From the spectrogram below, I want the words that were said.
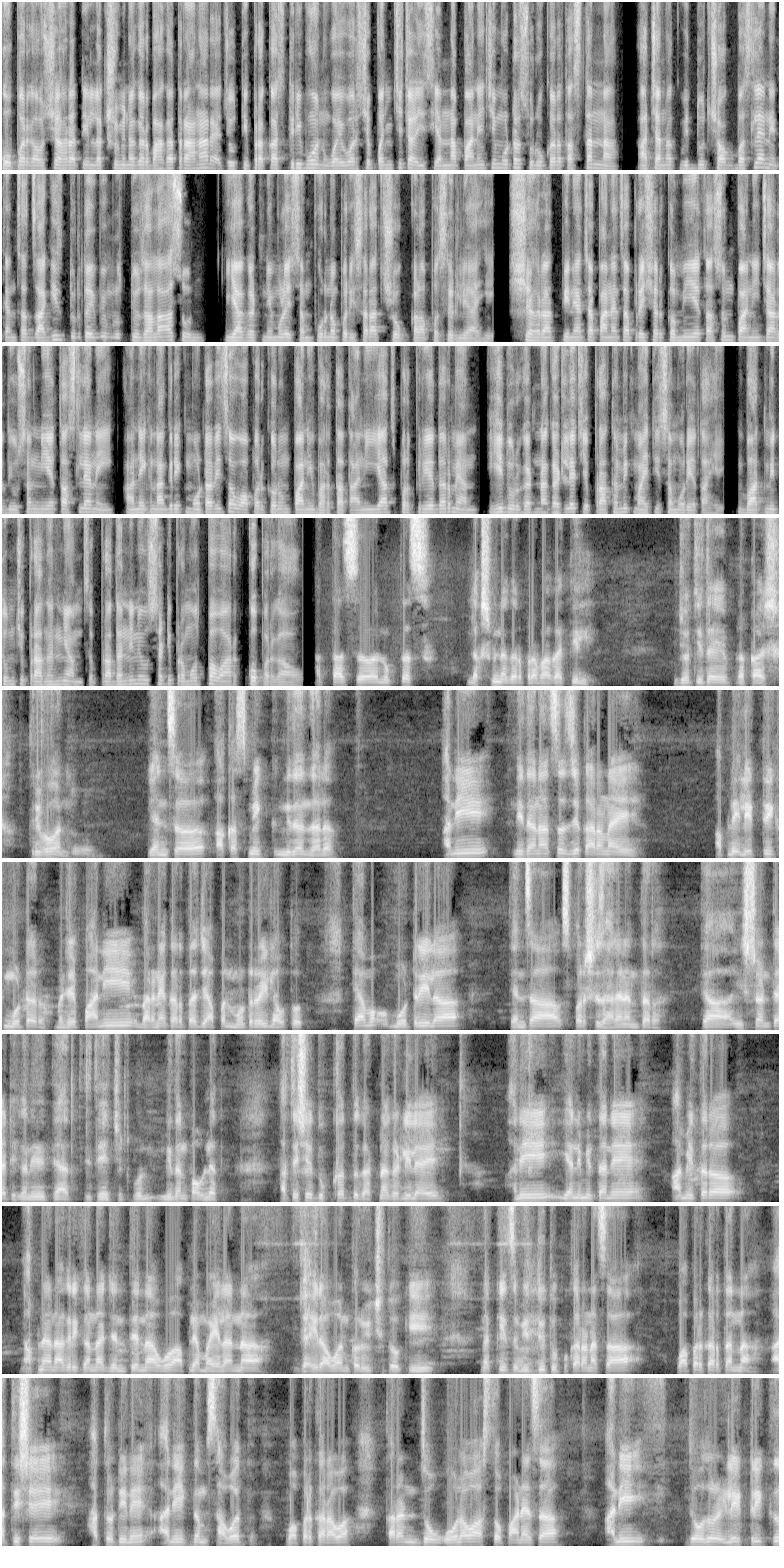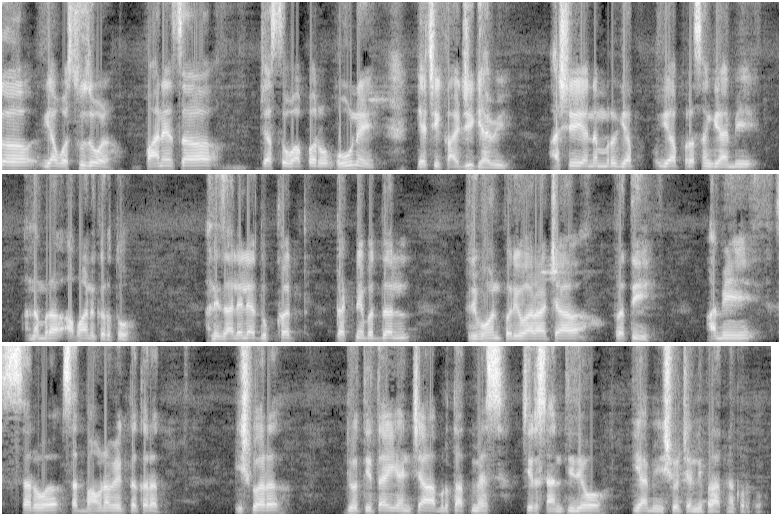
कोपरगाव शहरातील लक्ष्मीनगर भागात राहणाऱ्या ज्योतिप्रकाश त्रिभुवन वय वर्ष पंचेचाळीस यांना पाण्याची मोटर सुरू करत असताना अचानक विद्युत शॉक बसल्याने त्यांचा जागीच दुर्दैवी मृत्यू झाला असून या घटनेमुळे संपूर्ण परिसरात शोककळा पसरली आहे. शहरात पिण्याच्या पाण्याचा प्रेशर कमी येत असून पाणी चार दिवसांनी येत असल्याने अनेक नागरिक मोटारीचा वापर करून पाणी भरतात आणि याच प्रक्रियेदरम्यान ही दुर्घटना घडल्याची प्राथमिक माहिती समोर येत आहे. बातमी तुमची प्राधान्य आमचं. प्राधान्य न्यूजसाठी प्रमोद पवार कोपरगाव. आताच नुकतंच लक्ष्मीनगर प्रभागातील ज्योतिताई प्रकाश त्रिभुवन यांचं आकस्मिक निधन झालं. आणि निधनाचं जे कारण आहे आपले इलेक्ट्रिक मोटर म्हणजे पाणी भरण्याकरता जे आपण मोटरही लावतो त्या मो- मोटरीला त्यांचा स्पर्श झाल्यानंतर त्या इन्स्टंट त्या ठिकाणी त्या तिथे चिटकून निधन पावल्यात. अतिशय दुःखद घटना घडलेली आहे. आणि या निमित्ताने आम्ही तर आपल्या नागरिकांना जनतेना व आपल्या महिलांना जाहीर आवाहन करू इच्छितो की नक्कीच विद्युत उपकरणाचा वापर करताना अतिशय हातोटीने आणि एकदम सावध वापर करावा. कारण जो ओलावा असतो पाण्याचा आणि जवळजवळ इलेक्ट्रिक या वस्तूजवळ पाण्याचा जास्त वापर होऊ नये याची काळजी घ्यावी. असे या नम्र या या प्रसंगी आम्ही नम्र आवाहन करतो. आणि झालेल्या दुःखद घटनेबद्दल त्रिभुवन परिवाराच्या प्रती आम्ही सर्व सद्भावना व्यक्त करत ईश्वर ज्योतिताई यांच्या मृतात्म्यास चिरशांती देवो ही आम्ही ईश्वरचरणी प्रार्थना करतो.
